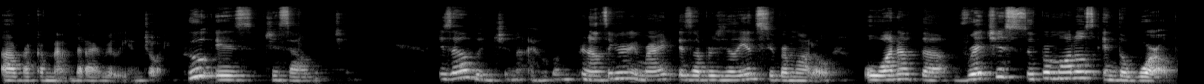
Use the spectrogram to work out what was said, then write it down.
uh, recommend that I really enjoy. Who is Gisele Bündchen? Gisele Bündchen, I hope I'm pronouncing her name right, is a Brazilian supermodel, one of the richest supermodels in the world.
